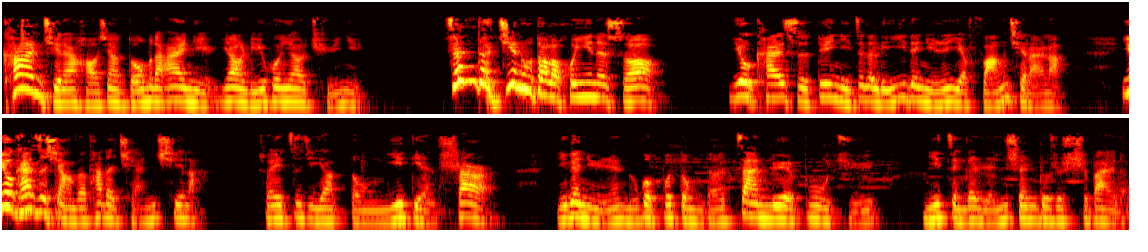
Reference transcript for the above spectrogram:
看起来好像多么的爱你，要离婚要娶你。真的进入到了婚姻的时候，又开始对你这个离异的女人也防起来了，又开始想着他的前妻了。所以自己要懂一点事儿。一个女人如果不懂得战略布局，你整个人生都是失败的。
